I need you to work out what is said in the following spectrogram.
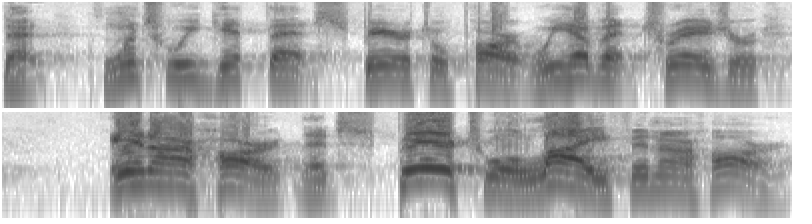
That once we get that spiritual part, we have that treasure in our heart, that spiritual life in our heart.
